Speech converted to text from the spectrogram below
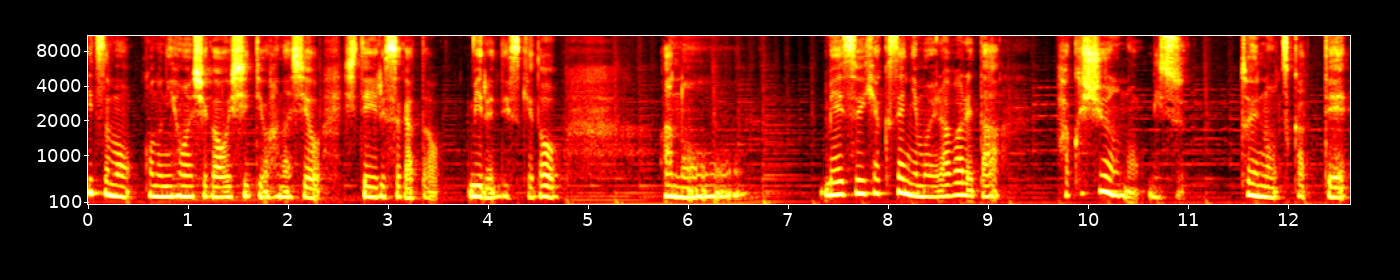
いつもこの日本酒が美味しいっていう話をしている姿を見るんですけど、あの名水百選にも選ばれた白州の水というのを使って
